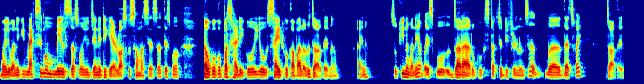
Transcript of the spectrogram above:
मैले भने कि म्याक्सिमम् मेल्स जसमा यो जेनेटिक हेयर लसको समस्या छ त्यसमा टाउको पछाडिको यो साइडको कपालहरू झर्दैन होइन? सो किनभने अब यसको जराहरूको स्ट्रक्चर डिफ्रेन्ट हुन्छ द्याट्स वाइ झर्दैन।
